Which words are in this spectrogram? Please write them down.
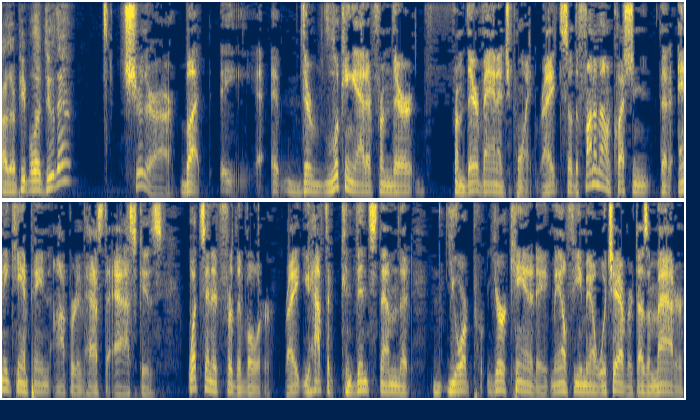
Are there people that do that? Sure, there are, but uh, they're looking at it from their from their vantage point, right? So the fundamental question that any campaign operative has to ask is, what's in it for the voter, right? You have to convince them that your your candidate, male, female, whichever, it doesn't matter,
